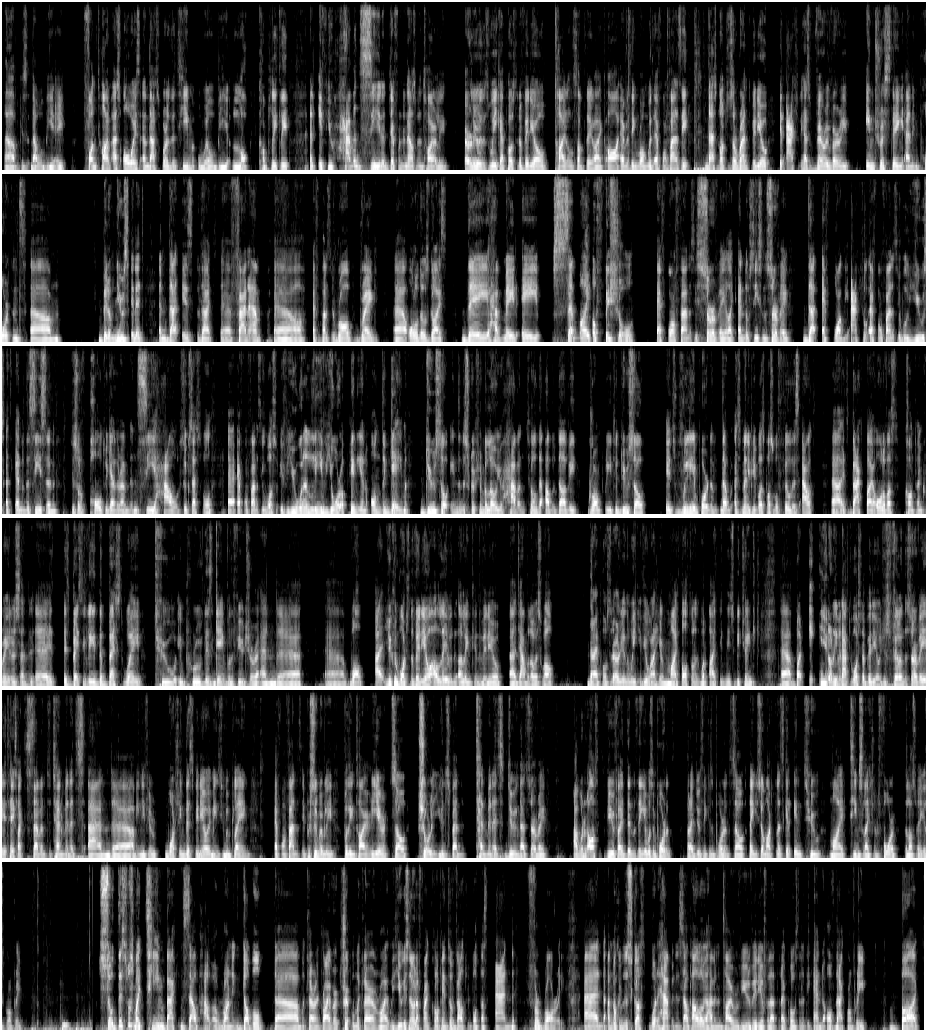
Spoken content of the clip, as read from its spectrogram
uh, because that will be a fun time as always, and that's where the team will be locked completely. And if you haven't seen a different announcement entirely, earlier this week I posted a video titled something like "Oh, everything wrong with F1 Fantasy." That's not just a rant video; it actually has very, very interesting and important um, bit of news in it, and that is that uh, FanAmp uh, F1 Fantasy Rob, Greg, uh, all of those guys, they have made a semi-official F1 Fantasy survey, like end of season survey, that F1, the actual F1 Fantasy, will use at the end of the season to sort of pull together and, and see how successful uh, F1 Fantasy was. So if you want to leave your opinion on the game, do so in the description below. You have until the Abu Dhabi Grand Prix to do so. It's really important that as many people as possible fill this out. Uh, it's backed by all of us content creators, and uh, it, it's basically the best way to improve this game for the future. And uh, uh well, I, you can watch the video. I'll leave a link in the video uh, down below as well that I posted earlier in the week if you want to hear my thoughts on it, what I think needs to be changed. Uh, but it, you don't even have to watch that video. Just fill in the survey. It takes like seven to ten minutes. And uh, I mean, if you're watching this video, it means you've been playing F1 Fantasy, presumably for the entire year. So surely you can spend 10 minutes doing that survey. I wouldn't ask it of you if I didn't think it was important, but I do think it's important. So thank you so much. Let's get into my team selection for the Las Vegas Grand Prix. So this was my team back in Sao Paulo, running double uh, McLaren driver, triple McLaren, right, with Yuki Tsunoda, Frank Colapinto, Valtteri Bottas, and Ferrari. And I'm not going to discuss what happened in Sao Paulo. I have an entire review video for that that I posted at the end of that Grand Prix. But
